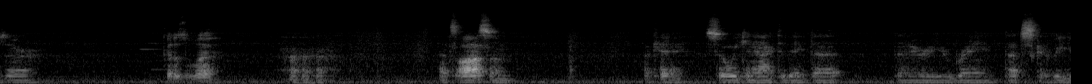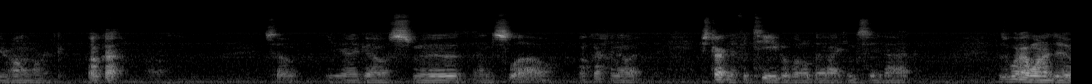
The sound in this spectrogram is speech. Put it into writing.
Happens there? Goes away. That's awesome. Okay, so we can activate that that area of your brain. That's gonna be your homework. Okay. So you're gonna go smooth and slow. Okay. You know, it. you're starting to fatigue a little bit. I can see that. This is what I want to do.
